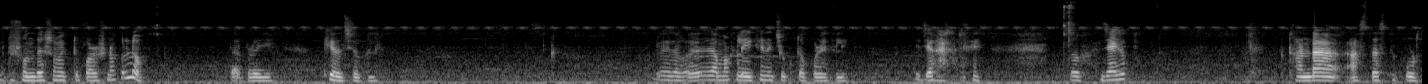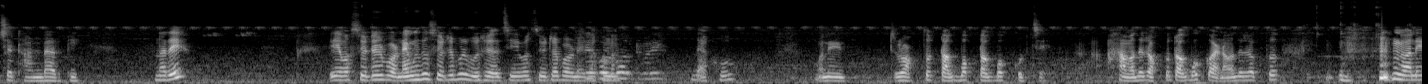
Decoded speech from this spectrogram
একটু সন্ধ্যার সময় একটু পড়াশোনা করল, তারপরে খেলছে ওখানে। আমার খালি এখানে চুপটা পড়ে খেলি, এই জায়গাটাতে। তো যাই হোক ঠান্ডা আস্তে আস্তে পড়ছে ঠান্ডা আর কি। না রে? এবার সোয়েটার পরে আমি তো সোয়েটার পরে বসে আছি এবার সোয়েটার পরে দেখো না। দেখো মানে রক্ত টকবক টকবক করছে। আমাদের রক্ত টকবক করে না আমাদের রক্ত মানে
